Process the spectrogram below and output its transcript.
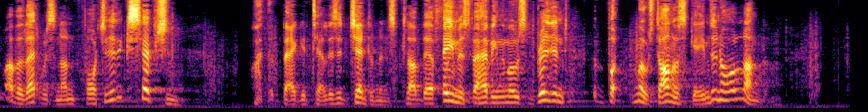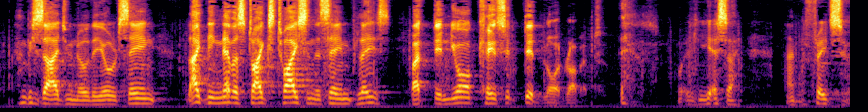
Mother, that was an unfortunate exception. Why, the Bagatelle is a gentleman's club. They're famous for having the most brilliant, but most honest games in all London. And besides, you know the old saying, lightning never strikes twice in the same place. But in your case, it did, Lord Robert. Well, yes, I, I'm afraid so.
